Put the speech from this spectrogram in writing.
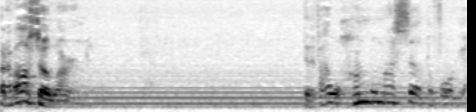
But I've also learned that if I will humble myself before God,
